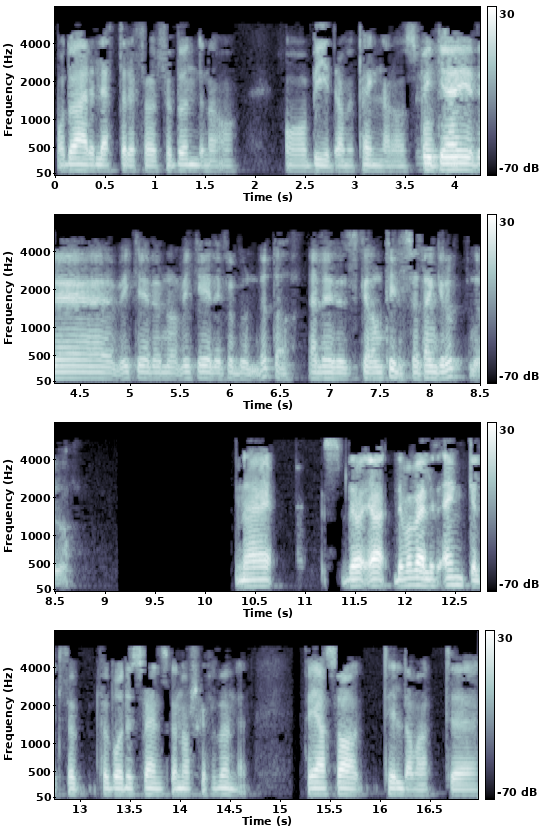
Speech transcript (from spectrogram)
Och då är det lättare för förbunden att, att bidra med pengar och sponsor. Vilka är det, vilka är det, vilka är det i förbundet då? Eller ska de tillsätta en grupp nu då? Nej, det, ja, det var väldigt enkelt för, för både svenska och norska förbunden. För jag sa till dem att eh,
